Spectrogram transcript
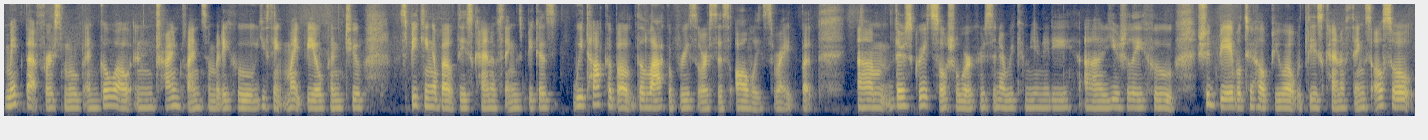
make that first move and go out and try and find somebody who you think might be open to speaking about these kind of things because we talk about the lack of resources always, right? But um, there's great social workers in every community, uh, usually who should be able to help you out with these kind of things. Also,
